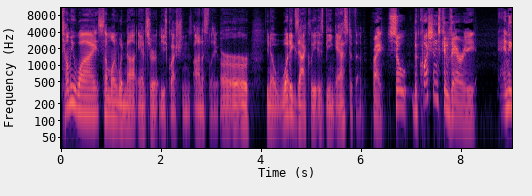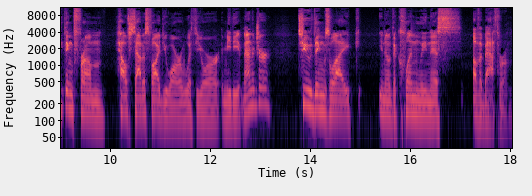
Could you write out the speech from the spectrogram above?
Tell me why someone would not answer these questions honestly, or, or, or, you know, what exactly is being asked of them. Right. So the questions can vary anything from how satisfied you are with your immediate manager to things like, you know, the cleanliness of a bathroom.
